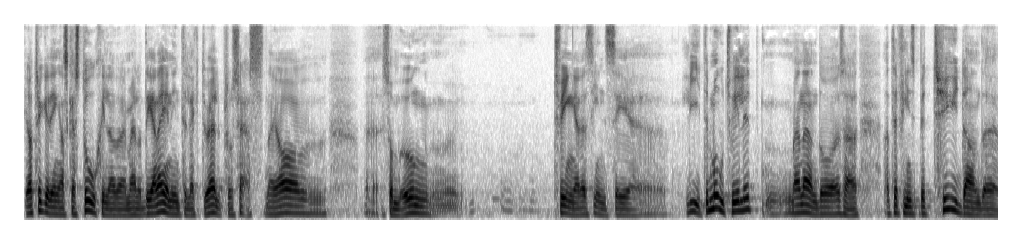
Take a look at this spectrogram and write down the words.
jag tycker det är en ganska stor skillnad däremellan. Det ena är en intellektuell process. När jag eh, som ung tvingades inse eh, lite motvilligt, men ändå här, att det finns betydande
